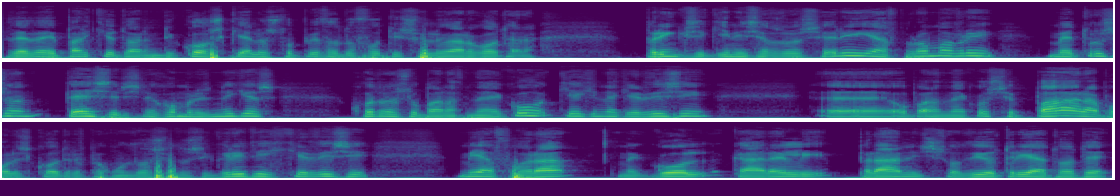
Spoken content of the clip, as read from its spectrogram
Βέβαια υπάρχει και το αρνητικό σκέλος, το οποίο θα το φωτίσω λίγο αργότερα. Πριν ξεκινήσει αυτό το σερί, οι Αυπρόμαυροι μετρούσαν τέσσερις συνεχόμενες νίκες κόντρα στο Παναθηναϊκό και έχει να κερδίσει ε, ο Παναθηναϊκός σε πάρα πολλές κόντρες που έχουν δώσει εδώ στην Κρήτη. Έχει κερδίσει μία φορά με γκολ Καρέλη Πράνη στο 2-3 τότε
